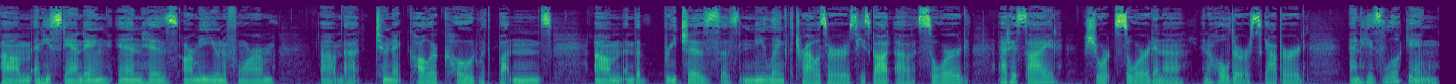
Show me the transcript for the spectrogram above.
Um, and he's standing in his army uniform, um, that tunic collar coat with buttons, um, and the breeches, those knee length trousers. He's got a sword at his side, a short sword in a in a holder or scabbard, and he's looking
